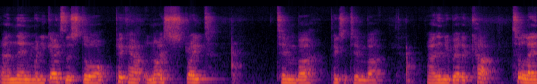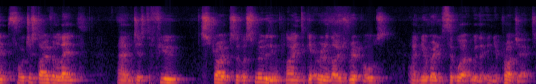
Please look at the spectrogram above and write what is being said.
And then when you go to the store, pick out a nice straight timber, piece of timber, and then you'll be able to cut to length or just over length and just a few strokes of a smoothing plane to get rid of those ripples and you're ready to work with it in your project.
